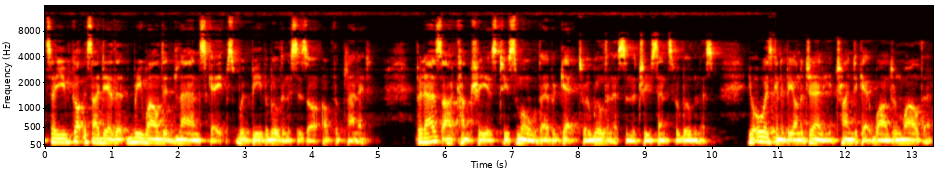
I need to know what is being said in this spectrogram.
So you've got this idea that rewilded landscapes would be the wildernesses of, of the planet. But as our country is too small to ever get to a wilderness in the true sense of a wilderness, you're always going to be on a journey trying to get wilder and wilder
